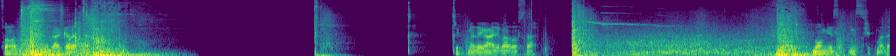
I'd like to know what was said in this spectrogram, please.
Son atıyorsunuz arkadaşlar. Çıkmadı galiba dostlar. Mumya setimiz çıkmadı.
